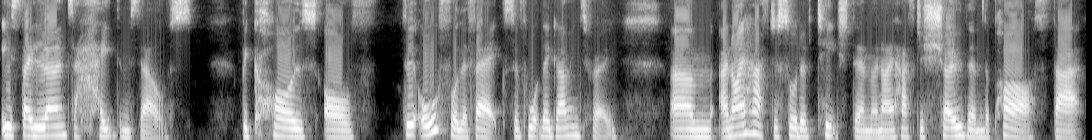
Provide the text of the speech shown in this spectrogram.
is they learn to hate themselves because of the awful effects of what they're going through. Um, and I have to sort of teach them and I have to show them the path that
